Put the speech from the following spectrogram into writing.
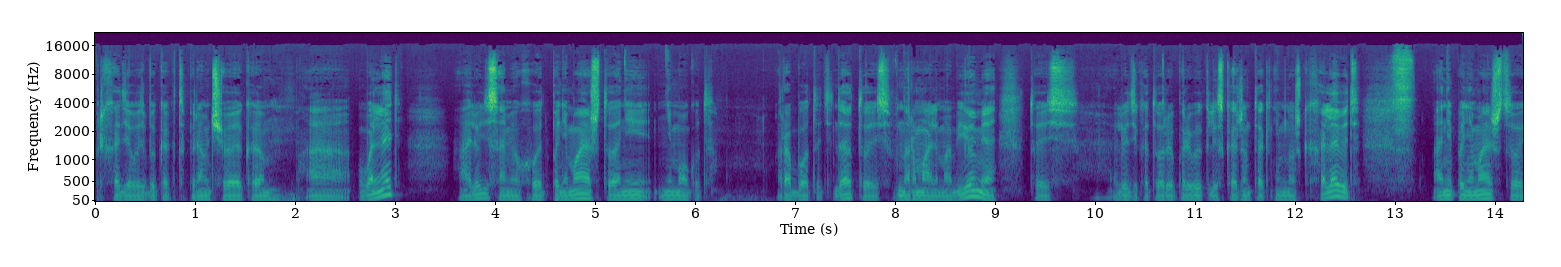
приходилось бы как-то прям человека а, увольнять, а люди сами уходят, понимая, что они не могут работать, да, то есть в нормальном объеме, то есть люди, которые привыкли, скажем так, немножко халявить, они понимают, что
